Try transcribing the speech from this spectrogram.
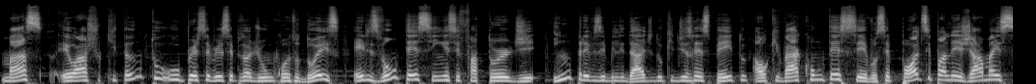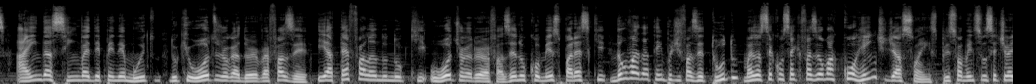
mas eu acho que tanto o Perseverance episódio 1 quanto 2, eles vão ter sim esse fator de imprevisibilidade do que diz respeito ao que vai acontecer. Você pode se planejar, mas ainda assim vai depender muito do que o outro jogador vai fazer. E até falando no que o outro jogador vai fazer, no começo parece que não vai dar tempo de fazer tudo, mas você consegue fazer uma corrente de ações, principalmente se você estiver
